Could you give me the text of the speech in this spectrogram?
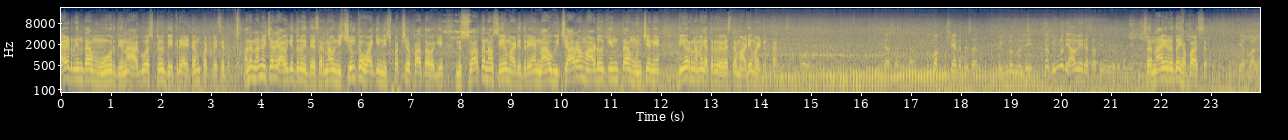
ಎರಡರಿಂದ ಮೂರು ದಿನ ಆಗುವಷ್ಟು ಬೇಕ್ರಿ ಐಟಮ್ ಕೊಟ್ಟು ಕಳಿಸಿದ್ರು. ಅಂದ್ರೆ ನನ್ನ ವಿಚಾರ ಯಾವಾಗಿದ್ದರೂ ಇದೆ ಸರ್ ನಾವು ನಿಶುಲ್ಕವಾಗಿ ನಿಷ್ಪಕ್ಷಪಾತವಾಗಿ ನಿಸ್ವಾರ್ಥ ನಾವು ಸೇವ್ ಮಾಡಿದರೆ ನಾವು ವಿಚಾರ ಮಾಡೋಕ್ಕಿಂತ ಮುಂಚೆನೇ ದೇವರು ನಮಗೆ ಹತ್ರ ವ್ಯವಸ್ಥೆ ಮಾಡಿ ಮಾಡಿರ್ತಾನೆ. ನಿಜ ಸರ್ ನಿಜ. ತುಂಬ ಖುಷಿಯಾಗುತ್ತೆ ಸರ್ ಬೆಂಗಳೂರಿನಲ್ಲಿ. ಸರ್ ಬೆಂಗಳೂರು ಯಾವ ಏರಿಯಾ ಸರ್ ನೀವು ಇರೋದು ಮನೆ? ಸರ್ ನಾ ಇರೋದು ಹೆಬ್ಬಾಳ್ ಸರ್. ಹೆಬ್ಬಾಳ್.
